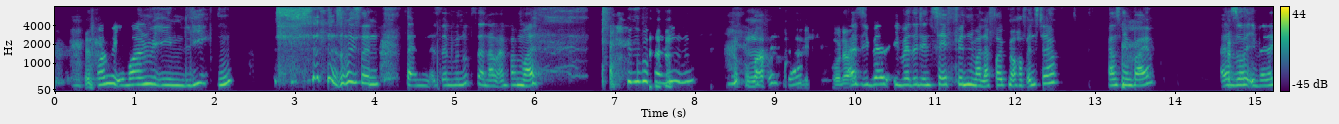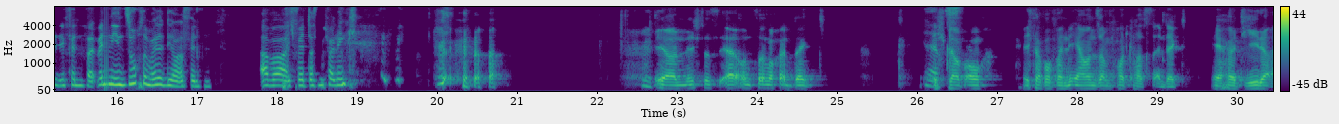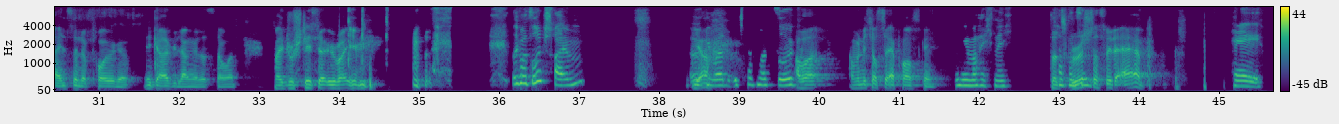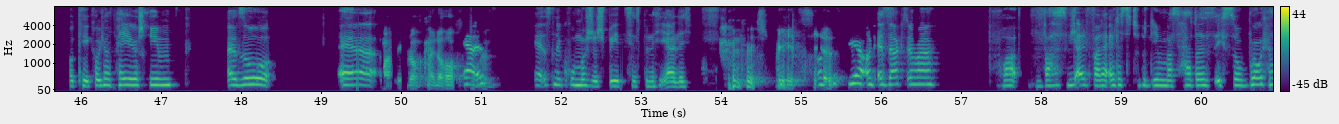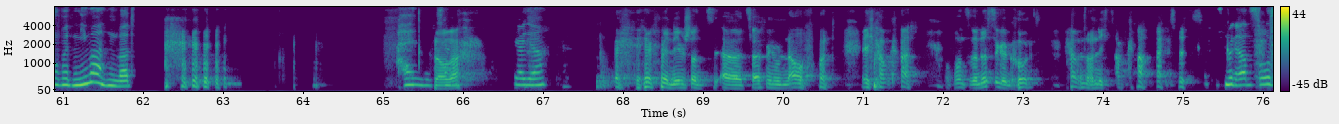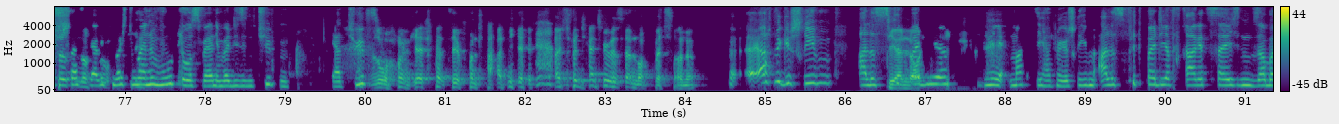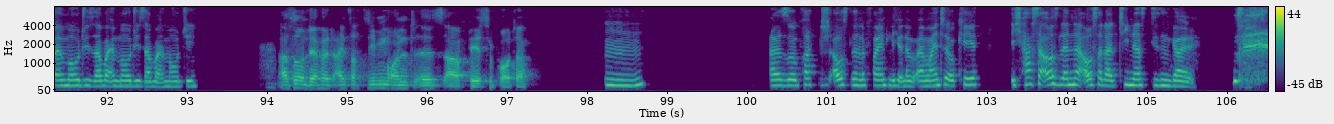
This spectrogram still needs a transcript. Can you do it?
Wollen wir, wollen wir ihn leaken? Soll ich seinen, seinen, seinen Benutzernamen einfach mal irgendwo verlinken? Mach nicht, oder? Also ihr werdet, ihr werdet den safe finden, weil er folgt mir auch auf Insta. Ganz nebenbei. Also ihr werdet ihn finden. Wenn ihr ihn sucht, dann werdet ihr ihn auch finden. Aber ich werde das nicht verlinken. ja, nicht, dass er uns dann noch entdeckt. Ich glaube auch, ich glaube auch, wenn er unseren Podcast entdeckt, er hört jede einzelne Folge, egal wie lange das dauert. Weil du stehst ja über ihm. Soll ich mal zurückschreiben? Ja. Ich schreib mal zurück. Aber, aber nicht aus der App rausgehen. Nee, mache ich nicht. Sonst löscht das wieder App. Hey. Okay, komm, ich habe Hey geschrieben. Also, er, Macht ihm doch keine Hoffnung. Er er ist eine komische Spezies, bin ich ehrlich. Eine Spezies. Und, ja, und er sagt immer, boah, was, wie alt war der älteste Typ, mit dem was hatte? Ich so, Bro, ich hatte mit niemandem was. Alter. Laura, Ja, ja. wir nehmen schon äh, zwölf Minuten auf und ich habe gerade auf unsere Liste geguckt. Wir haben noch nichts abgearbeitet. Das ist mir gerade so aber so. Ich möchte meine Wut loswerden über diesen Typen. Der Typ, So, und jetzt erzähl von Daniel. Also der Typ ist ja noch besser, ne? Er hat mir geschrieben, alles Die fit bei erneut- dir. Nee, Maxi hat mir geschrieben, alles fit bei dir, Fragezeichen, Sabber-Emoji, Sabber-Emoji, Sabber-Emoji. Achso, und der hört 187 und ist AfD-Supporter. Mhm. Also praktisch ausländerfeindlich. Und er meinte, okay, ich hasse Ausländer außer Latinas, die sind geil.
